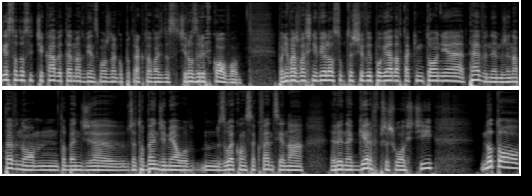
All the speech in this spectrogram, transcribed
jest to dosyć ciekawy temat, więc można go potraktować dosyć rozrywkowo. Ponieważ właśnie wiele osób też się wypowiada w takim tonie pewnym, że na pewno to będzie, że to będzie miało złe konsekwencje na rynek gier w przyszłości, no to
